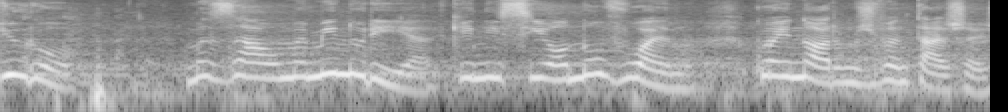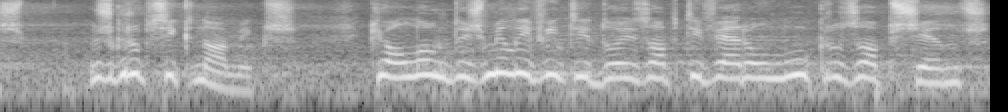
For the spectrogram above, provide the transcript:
piorou, mas há uma minoria que inicia o novo ano com enormes vantagens. Os grupos económicos, que ao longo de 2022 obtiveram lucros obscenos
